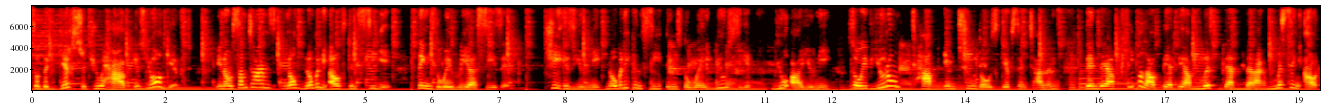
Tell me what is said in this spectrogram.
So the gifts that you have is your gift. You know, sometimes no nobody else can see things the way Ria sees it. She is unique. Nobody can see things the way you see it. You are unique. So if you don't tap into those gifts and talents, then there are people out there they are miss that, that are missing out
